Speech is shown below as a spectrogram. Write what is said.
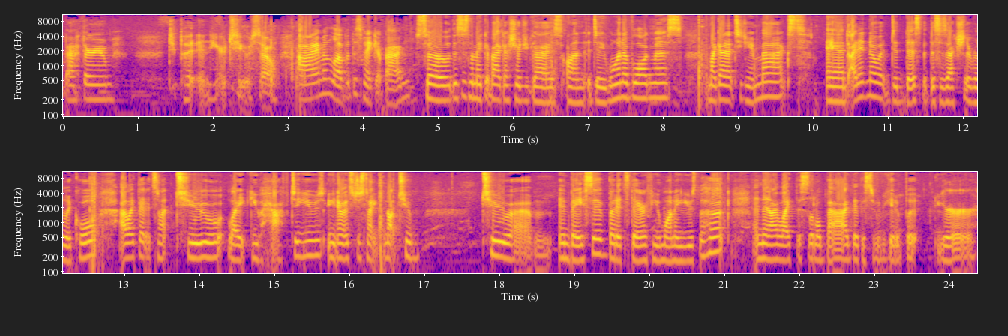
bathroom to put in here too. So I am in love with this makeup bag. So this is the makeup bag I showed you guys on day one of Vlogmas. I got it at TJ Maxx and I didn't know it did this but this is actually really cool. I like that it's not too like you have to use, you know, it's just like not too too um, invasive but it's there if you want to use the hook and then I like this little bag that this would be good to put your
